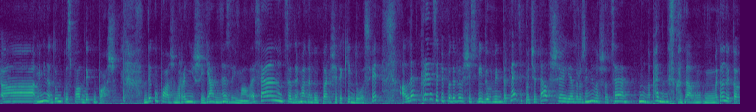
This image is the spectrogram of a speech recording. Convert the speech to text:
а, мені на думку спав декупаж. Декупажем раніше я не займалася. Ну, це для мене був перший такий досвід. Але, в принципі, подивившись відео в інтернеті, почитавши, я зрозуміла, що це ну, напевно не складна методика,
